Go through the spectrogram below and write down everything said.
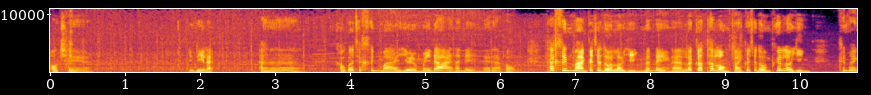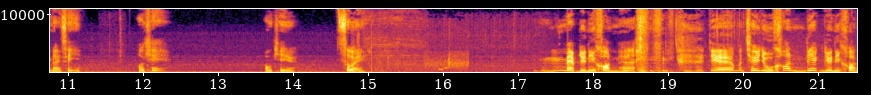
โอเค อยู่นี่แหละ เออ เขาก็จะขึ้นมาเยอะไม่ได้นั่นเองนะครับผม ถ้าขึ้นมาก็จะโดนเรายิงนั่นเองนะ แล้วก็ถ้าลงไปก็จะโดนเพื่อนเรายิง ขึ้นมาอีกหน่อยสิ โอเค โอเค สวยแมปยูนิคอนฮะ เจ๊มันชื่อยูคอน เรียกยูนิคอน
